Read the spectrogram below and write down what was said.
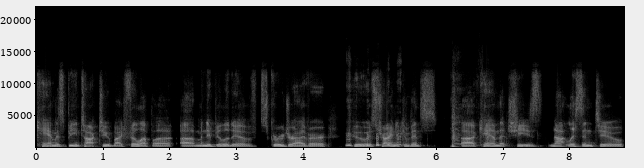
Cam is being talked to by Philip, a, a manipulative screwdriver who is trying to convince uh, Cam that she's not listened to.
